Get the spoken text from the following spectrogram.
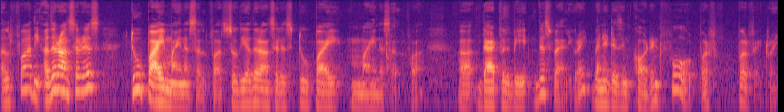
alpha, the other answer is 2 pi minus alpha. So the other answer is 2 pi minus alpha. Uh, that will be this value, right? When it is in quadrant 4. Perf perfect, right?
